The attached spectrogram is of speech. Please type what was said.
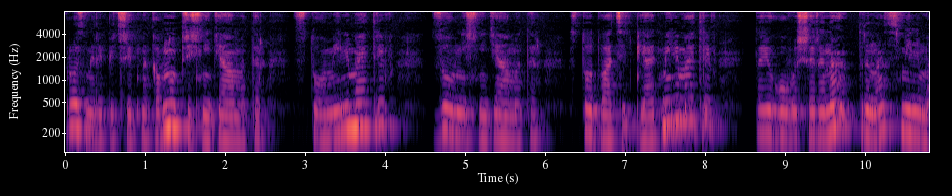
розміри підшипника, внутрішній діаметр 100 мм, зовнішній діаметр 125 мм та його ширина 13 мм.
